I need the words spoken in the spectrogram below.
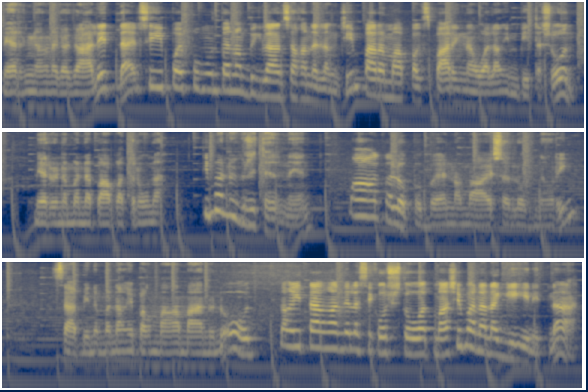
Meron ngang nagagalit dahil si Ipo ay pumunta ng biglaan sa kanilang gym para makapag-sparring ng walang imbitasyon. Meron naman napapatanong na, di ba nag-retire na yan? Makakalo pa ba yan ng maayos sa loob ng ring? Sabi naman ng ibang mga manonood, nakita nga nila si Coach To at Mashiba na nagiinit na.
